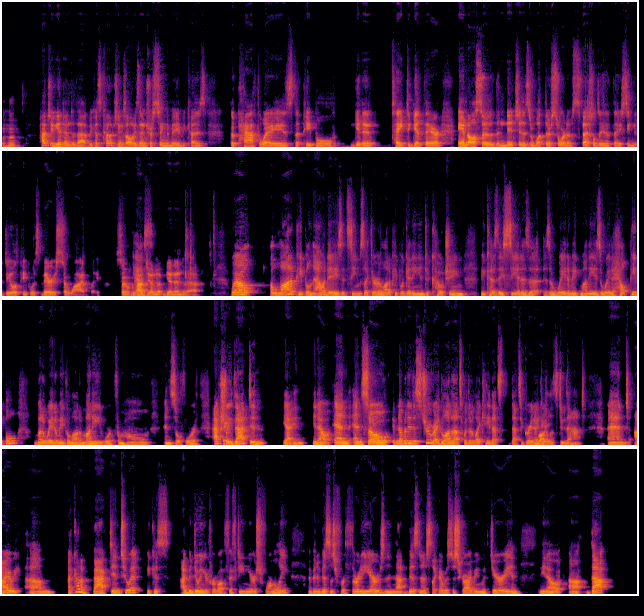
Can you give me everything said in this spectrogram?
mm-hmm. how'd you get into that because coaching is always interesting to me because the pathways that people get in take to get there and also the niches and what their sort of specialty that they seem to deal with people is varies so widely so yes. how did you end up getting into that? Well, a lot of people nowadays, it seems like there are a lot of people getting into coaching because they see it as a as a way to make money, as a way to help people, but a way to make a lot of money, work from home, and so forth. Actually, that didn't yeah and you know and and so no but it is true right a lot of that's where they're like hey that's that's a great idea right. let's do that and i um i kind of backed into it because i've been doing it for about 15 years formally I've been in business for 30 years, and in that business, like I was describing with Jerry, and you know uh, that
